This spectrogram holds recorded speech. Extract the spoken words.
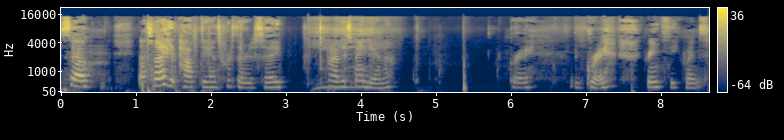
So, that's my hip hop dance for Thursday. I have this bandana. Gray. Gray. Green sequence.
